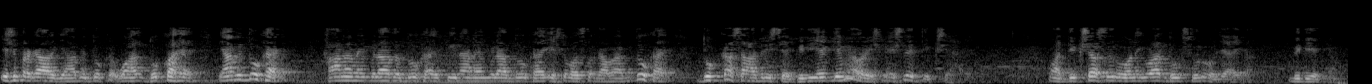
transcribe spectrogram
इस प्रकार यहाँ भी दुख, वहाँ दुख है, यहाँ भी दुख है। खाना नहीं मिला तो दुख है, पीना नहीं मिला दुख है, इस वस्तु का अभाव दुख है। दुख का सादृश्य विधि यज्ञ में और इसमें इसलिए दीक्षा है। वहाँ दीक्षा शुरू होने के बाद दुख शुरू हो जाएगा विधि यज्ञ में।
